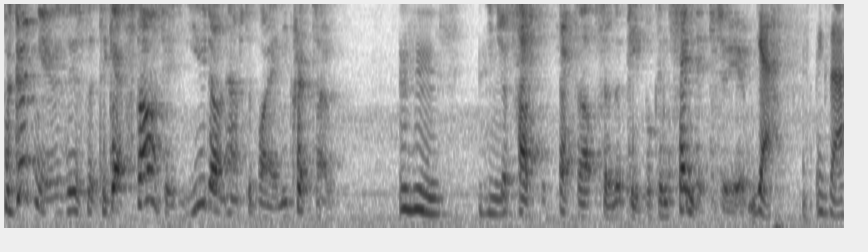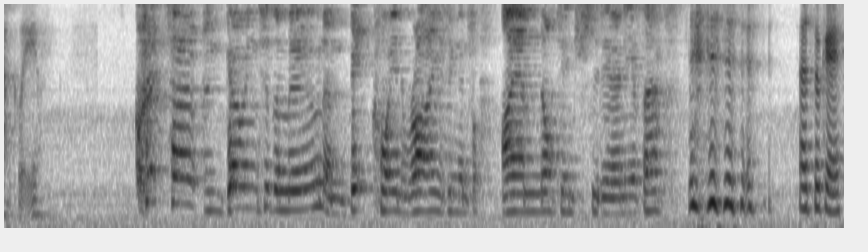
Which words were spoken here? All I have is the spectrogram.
The good news is that to get started, you don't have to buy any crypto. Mm-hmm. You just have to set up so that people can send it to you. Yes, exactly. Crypto and going to the moon and Bitcoin rising and I am not interested in any of that. That's okay.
